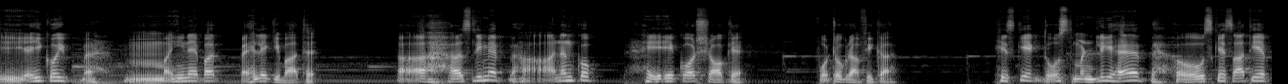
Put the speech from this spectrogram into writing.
यही कोई महीने भर पहले की बात है। असली में आनंद को एक और शौक है। फोटोग्राफी का। इसकी एक दोस्त मंडली है, उसके साथ ये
